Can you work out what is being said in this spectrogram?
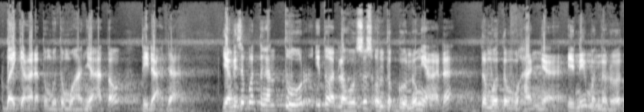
Baik yang ada tumbuh-tumbuhannya atau tidak ada. Yang disebut dengan tur itu adalah khusus untuk gunung yang ada tumbuh-tumbuhannya. Ini menurut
